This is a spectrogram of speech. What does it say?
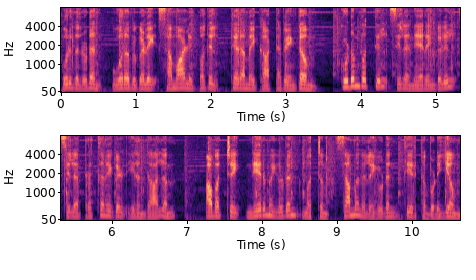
புரிதலுடன் உறவுகளை சமாளிப்பதில் திறமை காட்ட வேண்டும். குடும்பத்தில் சில நேரங்களில் சில பிரச்சனைகள் இருந்தாலும் அவற்றை நேர்மையுடன் மற்றும் சமநிலையுடன் தீர்க்க முடியும்.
